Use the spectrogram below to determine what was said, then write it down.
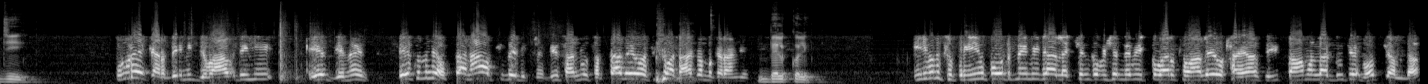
ਜੀ। ਪੂਰੇ ਕਰਦੇ ਨਹੀਂ ਜਵਾਬਦੇਹੀ ਇਹ ਜਿਵੇਂ ਇਹ ਸਮਝੌਤਾ ਨਾ ਆਪਸ ਦੇ ਵਿੱਚ ਵੀ ਸਾਨੂੰ ਸੱਤਾ ਦਿਓ ਅਸੀਂ ਤੁਹਾਡਾ ਕੰਮ ਕਰਾਂਗੇ। ਬਿਲਕੁਲ। ਈਵਨ ਸੁਪਰੀਮ ਕੋਰਟ ਨੇ ਵੀ ਜਾਂ ਇਲੈਕਸ਼ਨ ਕਮਿਸ਼ਨ ਨੇ ਵੀ ਇੱਕ ਵਾਰ ਸਵਾਲ ਇਹ ਉਠਾਇਆ ਸੀ ਤਾਮਿਲਨਾਡੂ 'ਚ ਬਹੁਤ ਚੱਲਦਾ।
